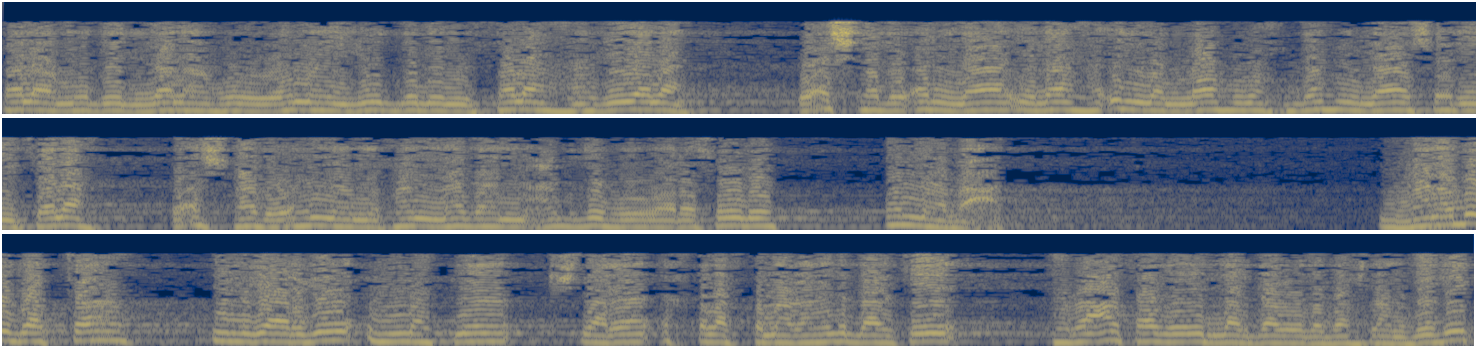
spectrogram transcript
فلا مضل له ومن يضلل فلا هادي له. وأشهد أن لا إله إلا الله وحده لا شريك له. وأشهد أن محمدا عبده ورسوله. أما بعد. mana bu bobda ilgarigi ummatni kishilari ixtilof qilmagan edi balki tabaa tobiinlar davrida boshlandi dedik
